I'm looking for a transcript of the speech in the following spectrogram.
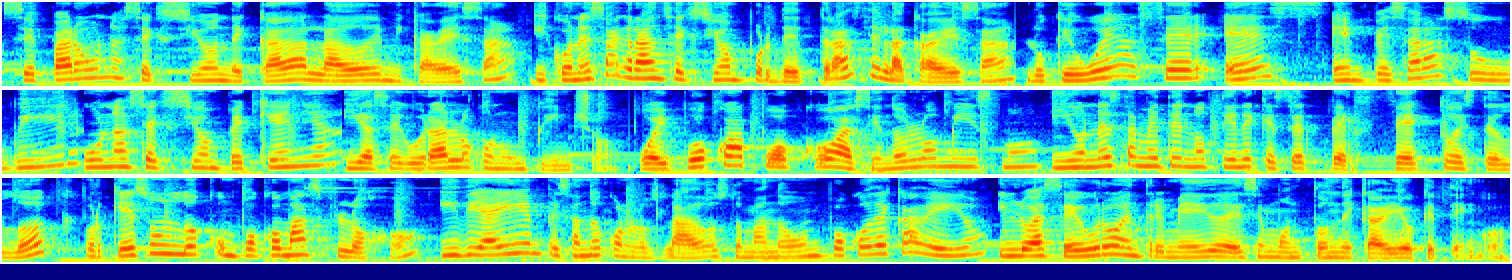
separo una sección de cada lado de mi cabeza y con esa gran sección por detrás de la cabeza lo que voy a hacer es empezar a subir una sección pequeña y asegurarlo con un pincho. Voy poco a poco haciendo lo mismo y honestamente no tiene que ser perfecto este look porque es un look un poco más flojo y de ahí empezando con los lados tomando un poco de cabello y lo aseguro entre medio de ese montón de cabello que tengo.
